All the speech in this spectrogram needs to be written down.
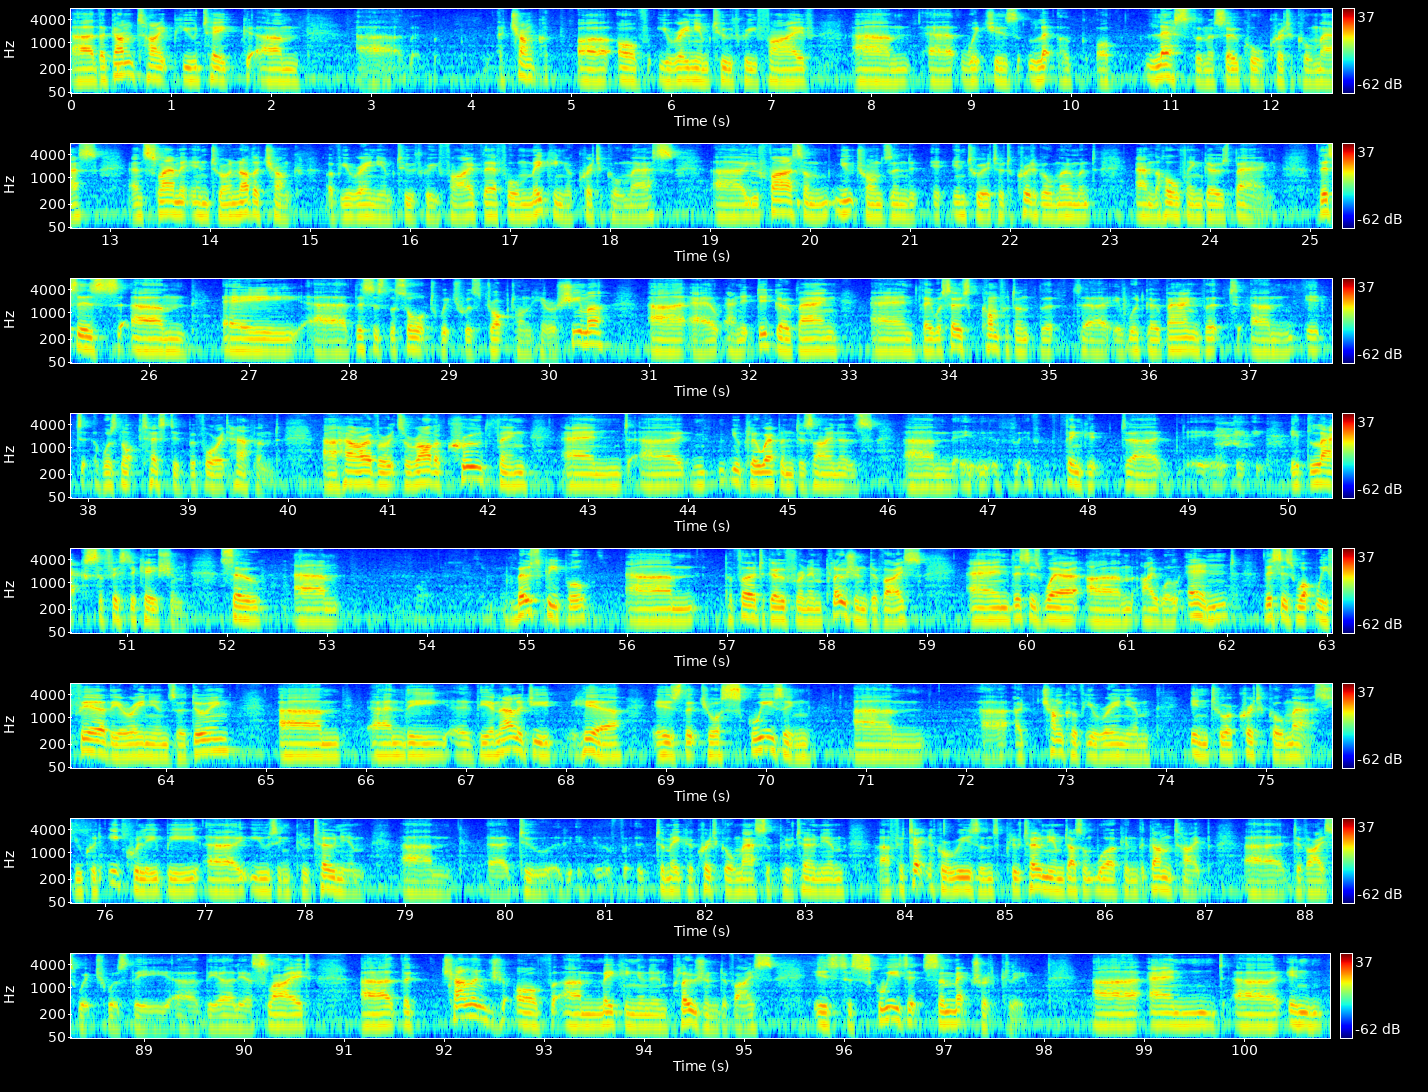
Uh, the gun type, you take um, uh, a chunk uh, of uranium 235, um, uh, which is le- of less than a so called critical mass, and slam it into another chunk of uranium 235, therefore making a critical mass. Uh, you fire some neutrons in, into it at a critical moment, and the whole thing goes bang. This is um, a uh, this is the sort which was dropped on Hiroshima, uh, and it did go bang. And they were so confident that uh, it would go bang that um, it was not tested before it happened. Uh, however, it's a rather crude thing, and uh, nuclear weapon designers um, think it uh, it, it, lacks sophistication. So um, most people um, prefer to go for an implosion device, and this is where um, I will end. This is what we fear the Iranians are doing. Um, and the, uh, the analogy here is that you're squeezing um, uh, a chunk of uranium into a critical mass. You could equally be uh, using plutonium um, uh, to, to make a critical mass of plutonium. Uh, for technical reasons, plutonium doesn't work in the gun type uh, device, which was the, uh, the earlier slide. Uh, the challenge of um, making an implosion device is to squeeze it symmetrically. and in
